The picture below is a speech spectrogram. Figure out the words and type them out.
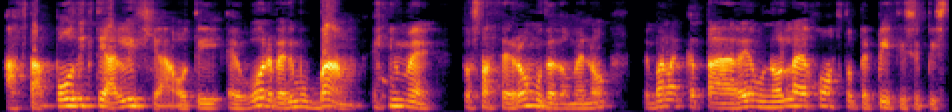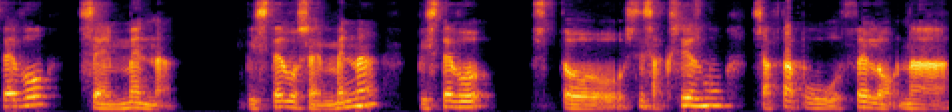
αυταπόδεικτη αλήθεια, ότι εγώ ρε παιδί μου μπαμ, είμαι το σταθερό μου δεδομένο, δεν πάνε να καταραίουν όλα, έχω αυτοπεποίθηση. Πιστεύω σε εμένα. Πιστεύω σε εμένα, πιστεύω στο, στις αξίες μου, σε αυτά που θέλω να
